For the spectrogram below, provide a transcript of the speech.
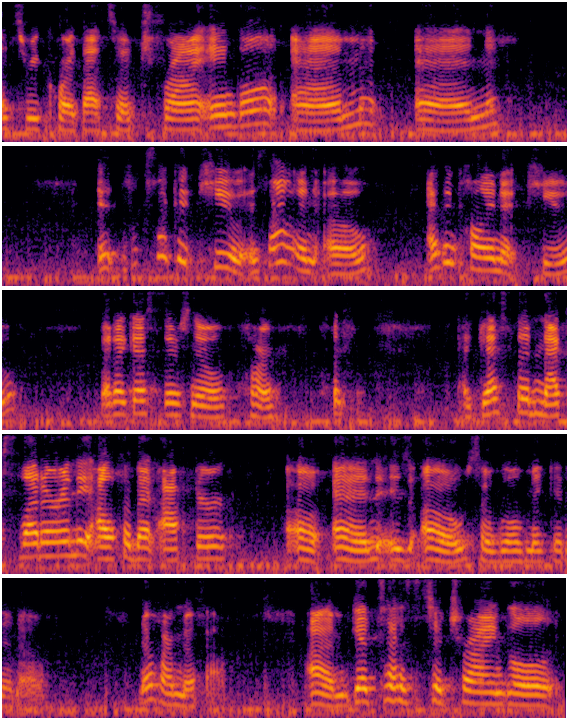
let's record that. So triangle M, N, it looks like a Q. Is that an O? I've been calling it Q, but I guess there's no harm. I guess the next letter in the alphabet after uh, N is O, so we'll make it an O. No harm, no foul. Um, gets us to triangle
